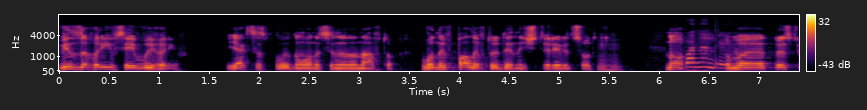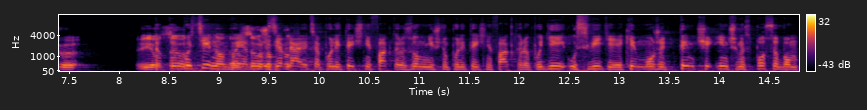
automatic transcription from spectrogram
він загорівся і вигорів. Як це вплинуло на ціни на нафту? Вони впали в той день на 4%. Мгм. Ну, Пане Андрію. е, тобто, і Тобто от- постійно ви- це вже з'являються політичні фактори, зовнішньополітичні фактори подій у світі, які можуть тим чи іншим способом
